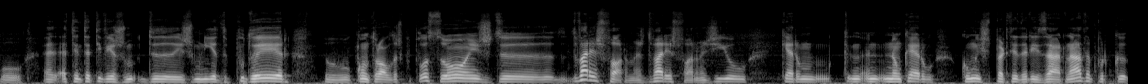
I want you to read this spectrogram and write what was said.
o, a, a, tentativa de hegemonia de poder, o controle das populações, de, de várias formas, de várias formas. E eu quero, não quero com isto partidarizar nada, porque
